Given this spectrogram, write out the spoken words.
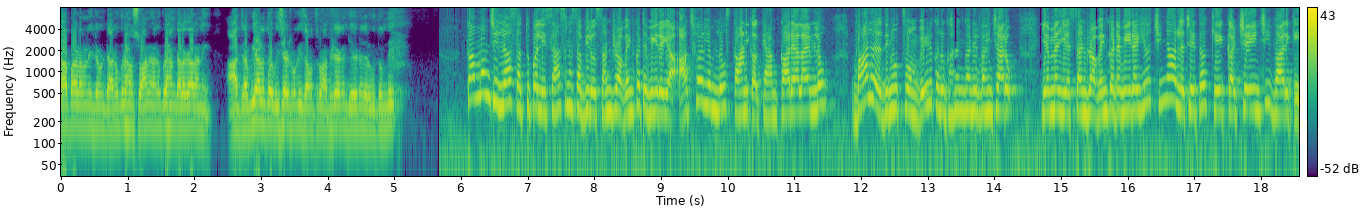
కాపాడాలనేటువంటి అనుగ్రహం స్వామి అనుగ్రహం కలగాలని ఆ ద్రవ్యాలతో విశేషంగా ఈ సంవత్సరం అభిషేకం చేయడం జరుగుతుంది. ఖమ్మం జిల్లా సత్తుపల్లి శాసనసభ్యులు సండ్ర వెంకట వీరయ్య ఆధ్వర్యంలో స్థానిక క్యాంప్ కార్యాలయంలో బాలల దినోత్సవం వేడుకలు ఘనంగా నిర్వహించారు. ఎమ్మెల్యే సండ్ర వెంకట వీరయ్య చిన్నారుల చేత కేక్ కట్ చేయించి వారికి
